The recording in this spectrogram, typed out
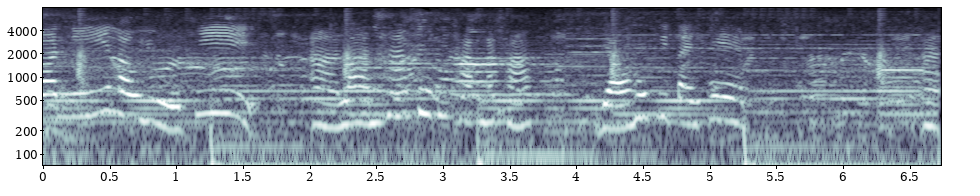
ตอนนี้เราอยู่ที่อ่าลานห้าผู้พิทักษ์นะคะ เดี๋ยวให้พี่ไตรเทพอ่า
